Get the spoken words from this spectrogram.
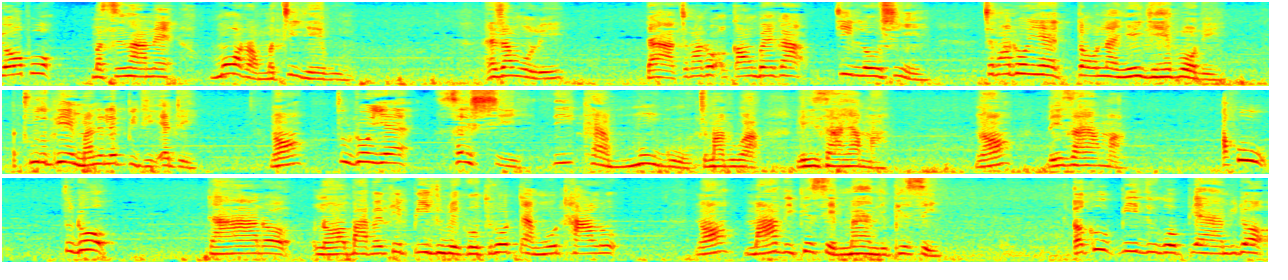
ပြောဖို့မစင်စားနဲ့မော့တော့မကြည့်ရဘူးအဲကြောင့်မို့လေဒါကျမတို့အကောင့်ဘက်ကကြည့်လို့ရှိရင် ကျမတို့ရဲ့တော်လန်ရေးရဲဘော်တွေအထူးသဖြင့်မန္တလေး PDF တွေနော်သူတို့ရဲ့စိတ်ရှိသီးခံမှုကိုကျမတို့ကလေးစားရမှာနော်လေးစားရမှာအခုသူတို့ဒါကတော့နော်ဘာပဲဖြစ်ပြည်သူတွေကိုသူတို့တန်မိုးထားလို့နော်မားသည်ဖြစ်စေမန်သည်ဖြစ်စေအခုပြည်သူကိုပြန်ပြီးတော့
